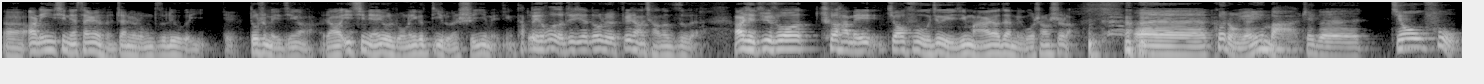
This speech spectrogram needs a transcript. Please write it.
呃，二零一七年三月份战略融资六个亿，对，都是美金啊。然后一七年又融了一个 D 轮十亿美金，它背后的这些都是非常强的资本。而且据说车还没交付，就已经马上要在美国上市了。呃，各种原因吧，这个交付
